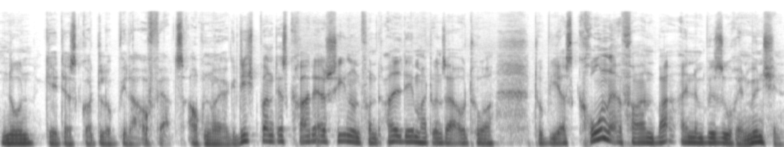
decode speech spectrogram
nun geht es Gottlob wieder aufwärts. Auch ein neuer Gedichtband ist gerade erschienen und von all dem hat unser Autor Tobias Krohn erfahren bei einem Besuch in München,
